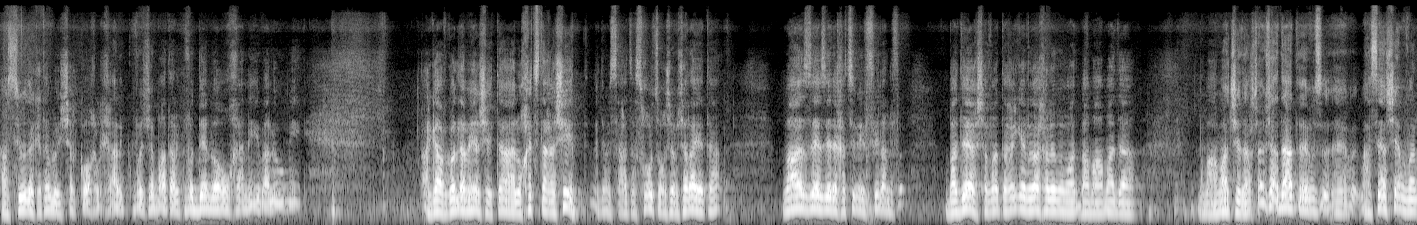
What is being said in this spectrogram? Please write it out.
הנשיא יהודה כתב לו, יישר כוח לך כבוד שאמרת על כבודנו הרוחני והלאומי. אגב, גולדה מאיר שהייתה לוחצת הראשית, אם שרת החוץ, ראש הממשלה הייתה, זה, איזה לחצים הפעילה, בדרך שבר את הרגל ולא להיות במעמד, במעמד שלה. עכשיו אפשר לדעת אה, מעשה השם, אבל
